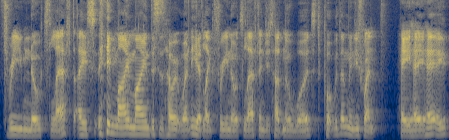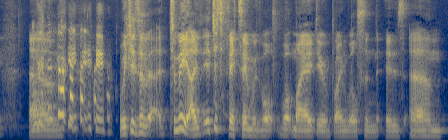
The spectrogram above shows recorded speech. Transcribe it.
three notes left. I, in my mind, this is how it went. He had like three notes left and just had no words to put with them, and just went, "Hey, hey, hey." Um, which is a, to me, I, it just fits in with what what my idea of Brian Wilson is. Um,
